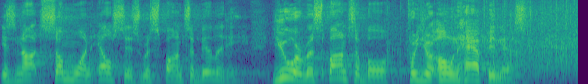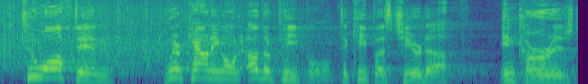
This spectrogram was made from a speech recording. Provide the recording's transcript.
is not someone else's responsibility. You are responsible for your own happiness. Too often, we're counting on other people to keep us cheered up, encouraged,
